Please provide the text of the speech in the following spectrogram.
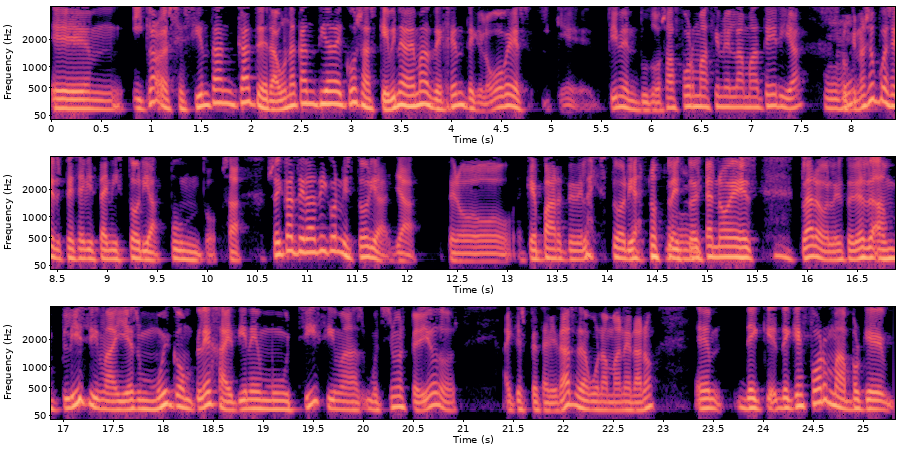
Em, y claro, se sientan cátedra una cantidad de cosas que viene además de gente que luego ves y que tienen dudosa formación en la materia, porque no se puede ser especialista en historia, punto. O sea, soy catedrático en historia, ya, pero ¿qué parte de la historia? No? La historia no es, claro, la historia es amplísima y es muy compleja y tiene muchísimas, muchísimos periodos. Hay que especializarse de alguna manera, ¿no? Em, ¿de, ¿De qué forma? Porque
